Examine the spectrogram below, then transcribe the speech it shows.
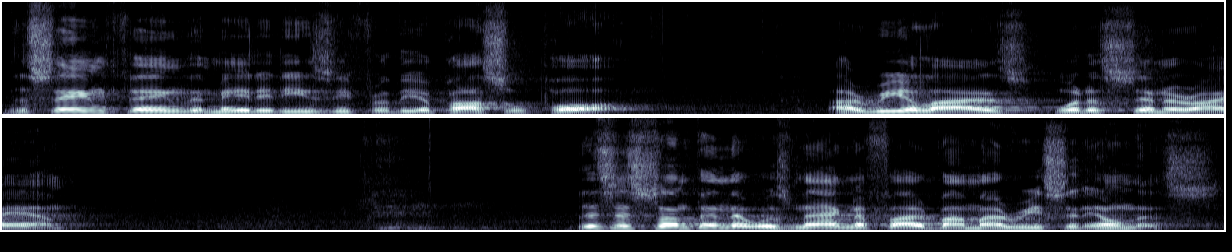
the same thing that made it easy for the Apostle Paul. I realize what a sinner I am. This is something that was magnified by my recent illness.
